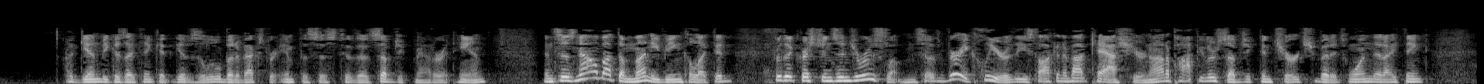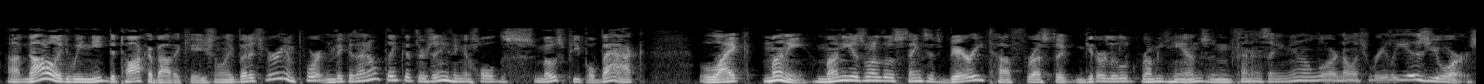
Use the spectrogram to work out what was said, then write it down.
Again, because I think it gives a little bit of extra emphasis to the subject matter at hand. And says now about the money being collected for the Christians in Jerusalem. And so it's very clear that he's talking about cash here. Not a popular subject in church, but it's one that I think uh, not only do we need to talk about occasionally, but it's very important because I don't think that there's anything that holds most people back like money. Money is one of those things that's very tough for us to get our little grummy hands and kind of say, you know, Lord, no, it really is yours.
